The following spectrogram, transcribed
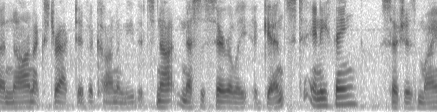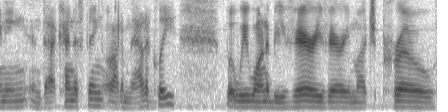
a, non-extractive economy that's not necessarily against anything, such as mining and that kind of thing, automatically, but we want to be very, very much pro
